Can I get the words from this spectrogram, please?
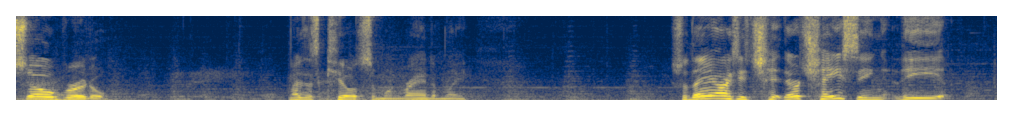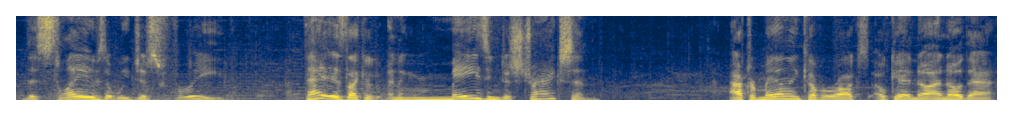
So brutal. I just killed someone randomly. So they actually ch they're chasing the the slaves that we just freed. That is like a, an amazing distraction. After mailing cover rocks, okay, no, I know that.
